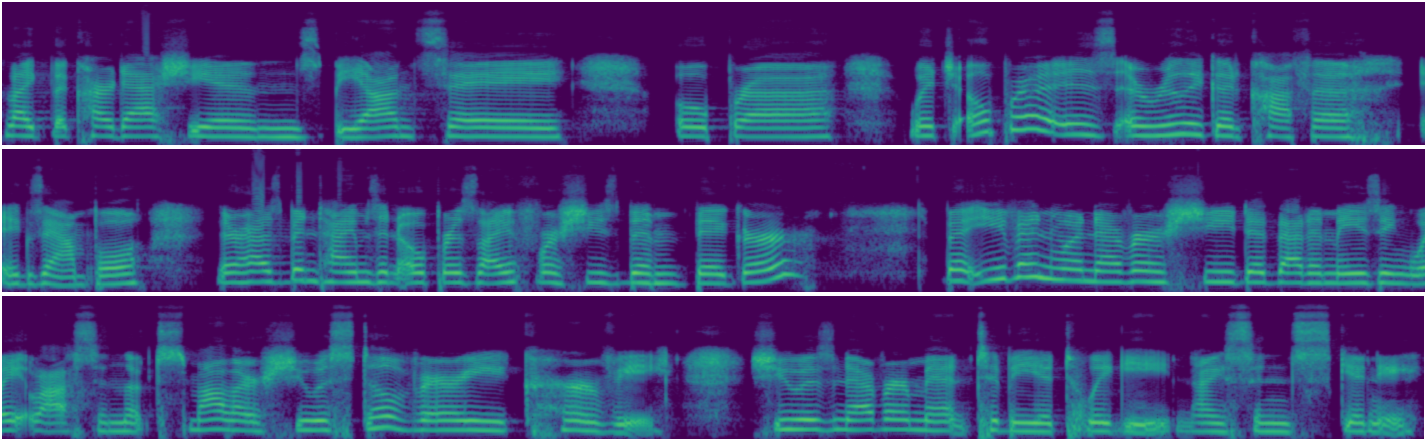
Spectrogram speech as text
like the Kardashians, Beyonce, Oprah, which Oprah is a really good kapha example. There has been times in Oprah's life where she's been bigger but even whenever she did that amazing weight loss and looked smaller, she was still very curvy. She was never meant to be a twiggy, nice and skinny.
